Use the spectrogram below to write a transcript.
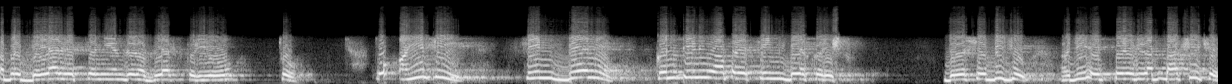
આપણે ગયા લેક્ચરની અંદર અભ્યાસ કર્યો તો. તો અહીંથી સીન બે નું કન્ટિન્યુ આપણે સીન બે કરીશું. દ્રશ્ય બીજું, હજી એક પેરેગ્રાફ બાકી છે.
